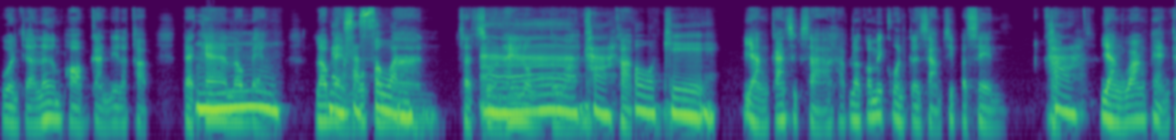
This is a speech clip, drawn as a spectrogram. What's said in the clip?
ควรจะเริ่มพร้อมกันนี่แหละครับ แต่แค่เราแบ่งอืมเราแบ่แบ่งงสังดบส่ประวนมาณสัดส่วนให้ลงตัวอ่าค่ะครับโอเค อย่างการศึกษาครับ เราก็ไม่ควรเกิน 30%ครับค่ะอย่างวางแผนเก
